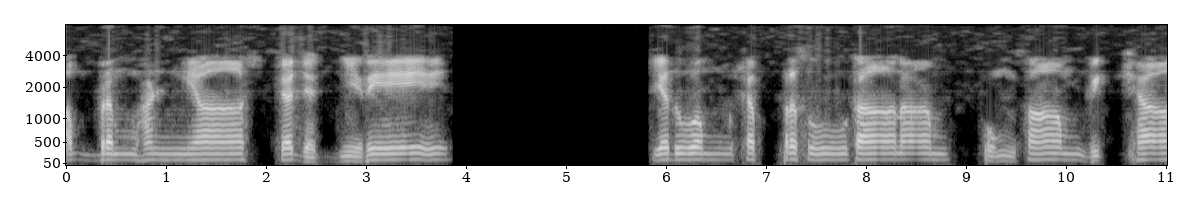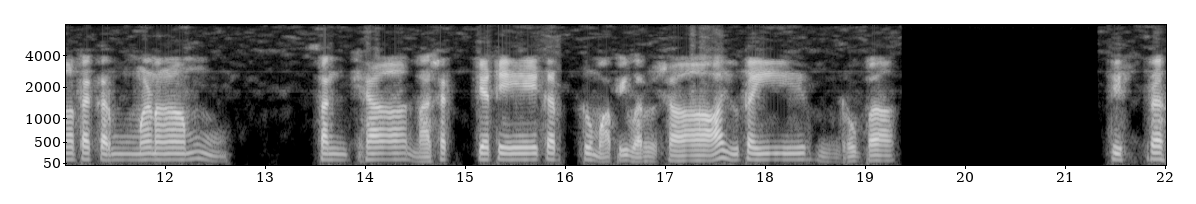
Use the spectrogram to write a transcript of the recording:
अब्रह्मण्याश्च जज्ञिरे। यदुवंशप्रसूतानाम् पुंसाम् विख्यातकर्मणाम् सङ्ख्या न शक्यते कर्तुमपि वर्षायुतैर्नृप। तिस्रः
